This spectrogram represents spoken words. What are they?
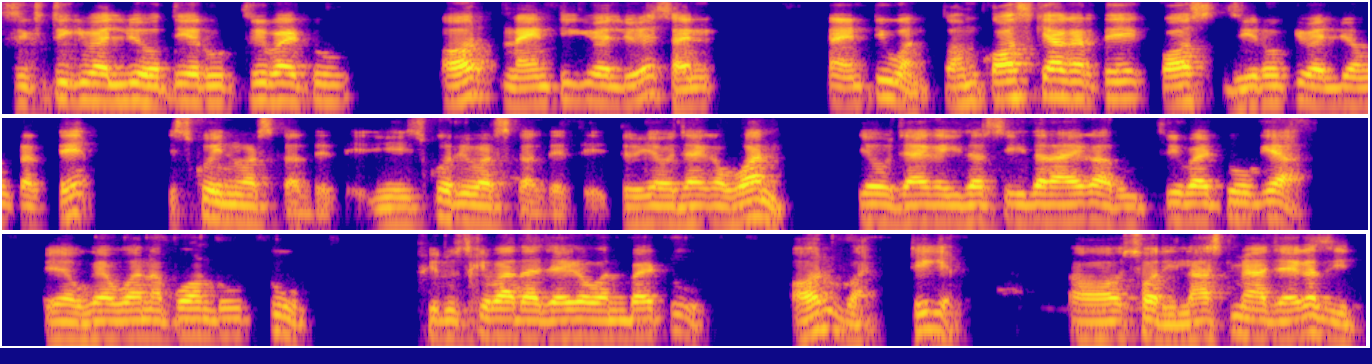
सिक्सटी की वैल्यू होती है रूट थ्री बाय टू और नाइन्टी की वैल्यू है साइन नाइन्टी वन तो हम कॉस क्या करते हैं? कॉस ज़ीरो की वैल्यू हम करते हैं, इसको इन्वर्स कर देते ये इसको रिवर्स कर देते तो ये हो जाएगा वन ये हो जाएगा इधर से इधर आएगा रूट थ्री बाय टू हो गया, ये हो गया वन अपॉन रूट टू फिर उसके बाद आ जाएगा वन बाय टू और वन ठीक है? सॉरी लास्ट में आ जाएगा ज़ीरो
